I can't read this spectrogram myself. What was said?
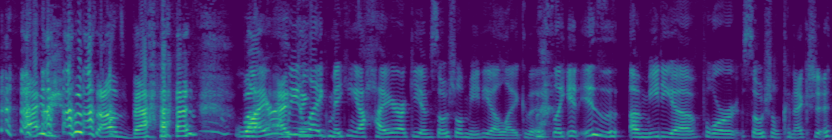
I sounds bad. Why are I we think- like making a hierarchy of social media like this? Like it is a media for social connection.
